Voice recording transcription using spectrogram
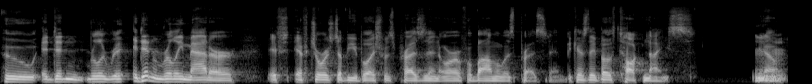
who it didn't really re- it didn't really matter if if George W. Bush was president or if Obama was president because they both talk nice, you know.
